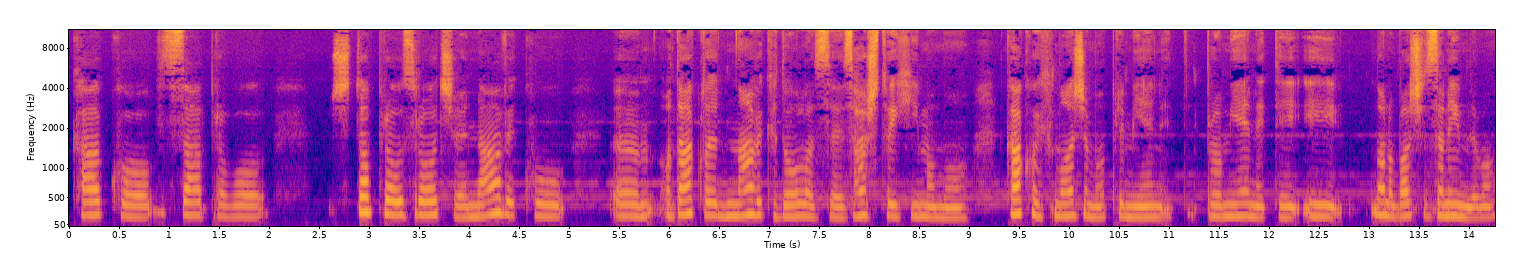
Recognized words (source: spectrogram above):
kako zapravo, što prouzročuje naviku, odakle navike dolaze, zašto ih imamo, kako ih možemo promijeniti i ono baš je zanimljivo.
